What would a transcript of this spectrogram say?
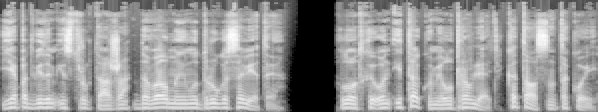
Я под видом инструктажа давал моему другу советы. Лодкой он и так умел управлять, катался на такой.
